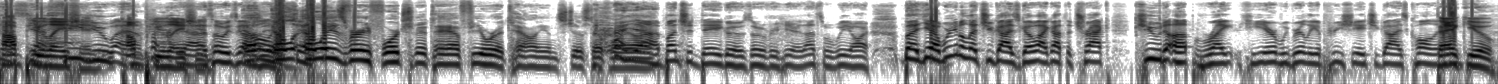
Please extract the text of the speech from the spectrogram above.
Compulation. C-U-M. Compulation. Yeah, it's always L- got L- LA is very fortunate to have fewer Italians. Just FYI. yeah, a bunch of Dagos over here. That's what we are. But yeah, we're gonna let you guys go. I got the track queued up right here. We really appreciate you guys calling. Thank in you.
